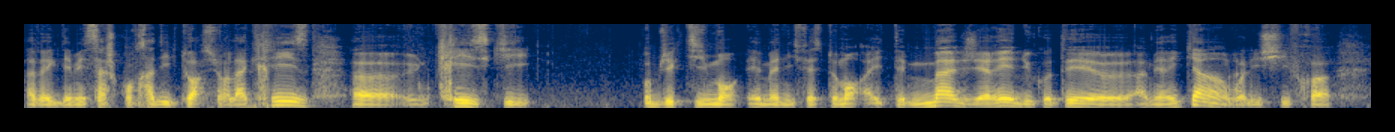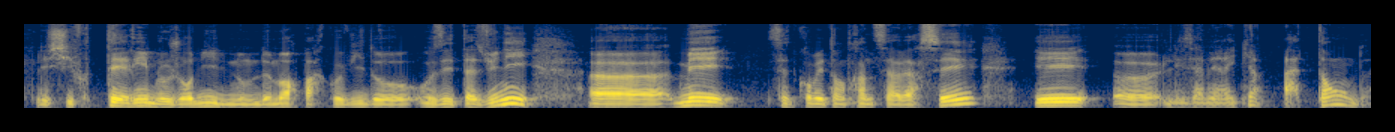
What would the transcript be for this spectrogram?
avec des messages contradictoires sur la crise. Euh, une crise qui, objectivement et manifestement, a été mal gérée du côté américain. On voit les chiffres, les chiffres terribles aujourd'hui du nombre de morts par Covid aux, aux États-Unis. mais cette courbe est en train de s'inverser et euh, les Américains attendent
